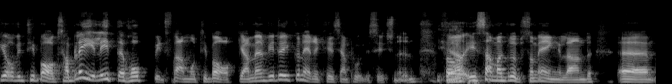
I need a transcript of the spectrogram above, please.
går vi tillbaks. Han blir lite hoppigt fram och tillbaka, men vi dyker ner i Christian Pulisic nu. För yeah. i samma grupp som England uh,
